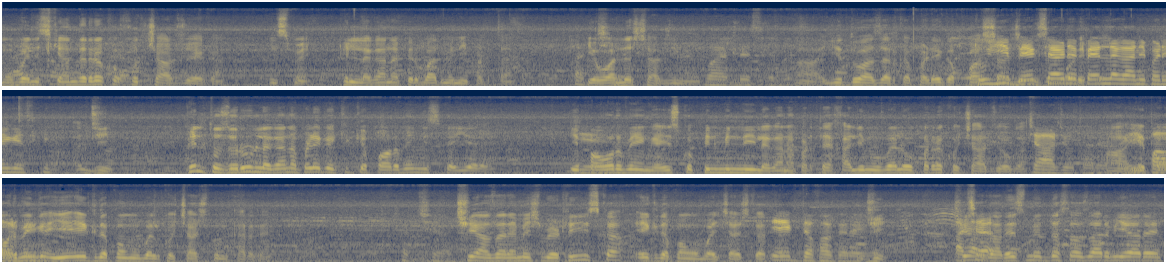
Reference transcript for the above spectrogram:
मोबाइल इसके अंदर रखो खुद चार्ज होएगा। इसमें फिर लगाना फिर बाद में नहीं पड़ता है। अच्छा, ये। वायरलेस चार्जिंग है। वायरलेस है। हाँ ये दो हज़ार का पड़ेगा तो ये बैक साइड बड़ी पेन लगानी पड़ेगी इसकी? जी पिन तो ज़रूर लगाना पड़ेगा क्योंकि पावर बैंक इसका ईयर है। ये ये। पावर बैंक है इसको पिन मिन नहीं लगाना पड़ता है खाली मोबाइल ऊपर रखो चार्ज होगा। चार्ज होता रहे हाँ ये पावर बैंक है ये एक दफ़ा मोबाइल को चार्ज फुल कर रहे हैं। अच्छा। छः हज़ार एम बैटरी इसका एक दफ़ा मोबाइल चार्ज करता है। एक दफ़ा करेगा। जी अच्छा। छः हज़ार इसमें दस हज़ार भी आ रहे हैं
